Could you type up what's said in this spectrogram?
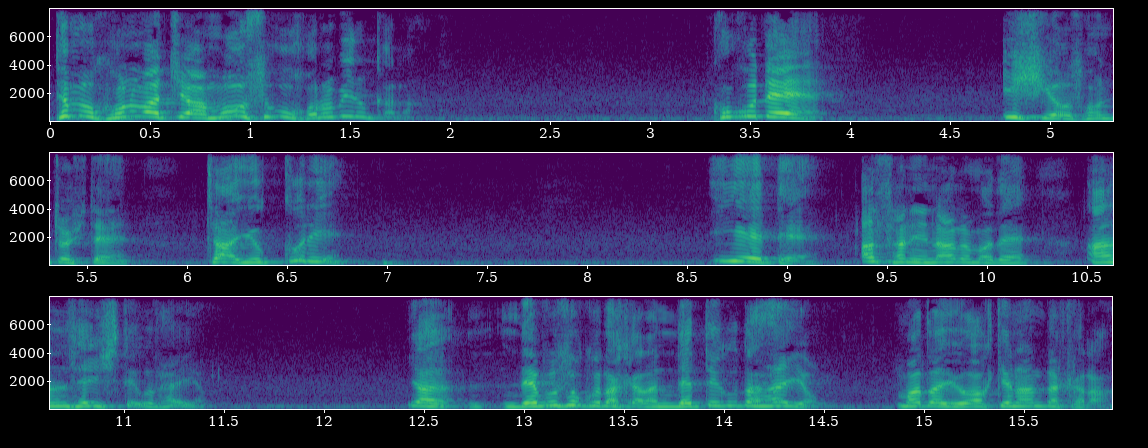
でもこの町はもうすぐ滅びるから。ここで意思を尊重してじゃあゆっくり家で朝になるまで安静してくださいよ。いや寝不足だから寝てくださいよ。まだ夜明けなんだから。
